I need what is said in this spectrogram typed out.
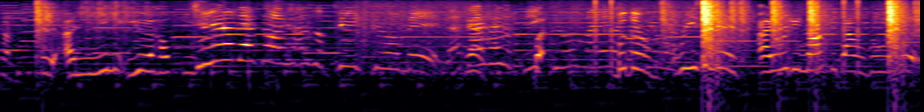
Come. Hey, I need you to help me. Damn, that guy has a big pyramid. That Yeah, guy has a big but- pyramid. But the reason is, I already knocked it down really good.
